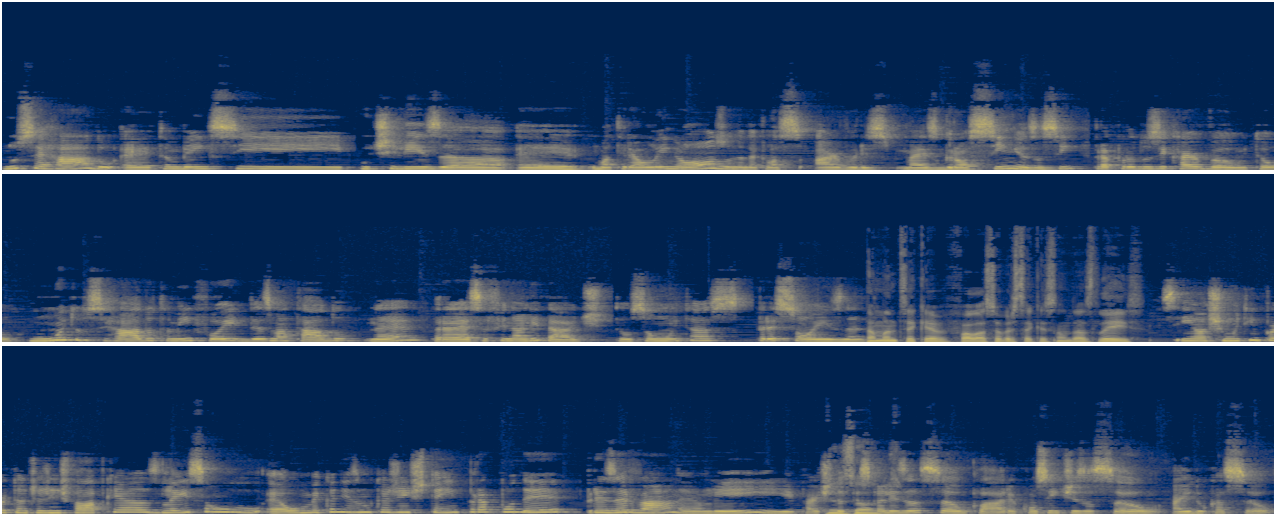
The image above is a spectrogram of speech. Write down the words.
no cerrado é, também se utiliza é, o material lenhoso, né, daquelas árvores mais grossinhas assim, para produzir carvão. Então, muito do cerrado também foi desmatado, né, para essa finalidade. Então, são muitas pressões, né? Samanta, você quer falar sobre essa questão das leis? Sim, eu acho muito importante a gente falar porque as leis são é o mecanismo que a gente tem para poder preservar, né, a lei e parte Exato. da fiscalização, claro, a conscientização, a educação,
